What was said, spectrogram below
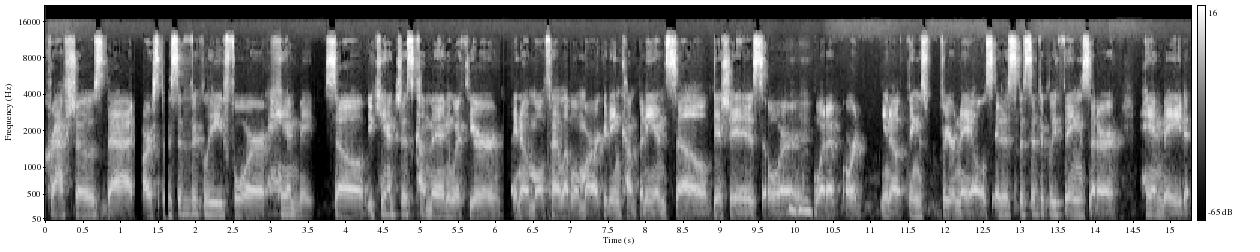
craft shows that are specifically for handmade. So you can't just come in with your, you know, multi-level marketing company and sell dishes or Mhm. whatever or you know, things for your nails. It is specifically things that are handmade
